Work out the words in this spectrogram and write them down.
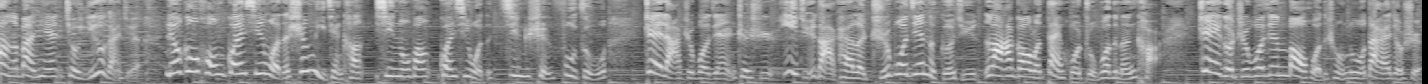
看了半天，就一个感觉：刘畊宏关心我的生理健康，新东方关心我的精神富足。这俩直播间真是一举打开了直播间的格局，拉高了带货主播的门槛。这个直播间爆火的程度，大概就是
